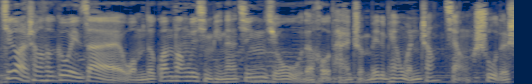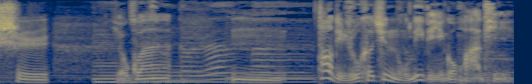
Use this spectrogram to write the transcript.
今晚上和各位在我们的官方微信平台“金九五”的后台准备了一篇文章，讲述的是有关嗯，到底如何去努力的一个话题。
